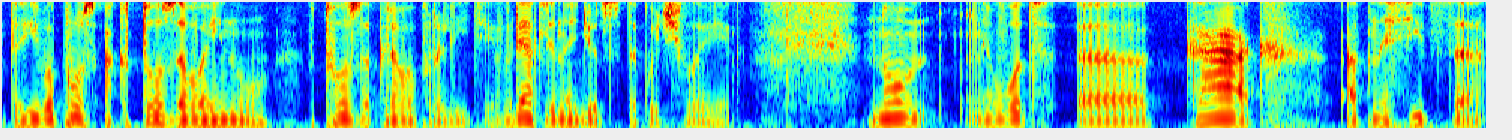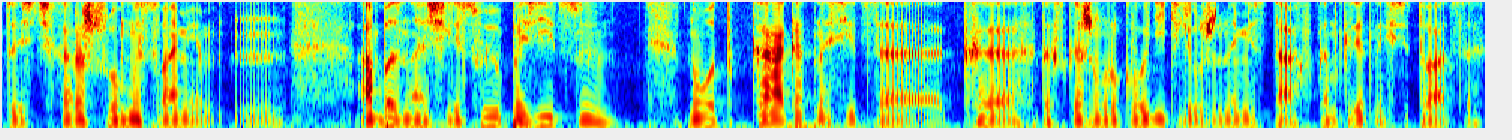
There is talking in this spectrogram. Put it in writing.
Это и вопрос, а кто за войну? Кто за кровопролитие? Вряд ли найдется такой человек. Но вот э, как относиться, то есть хорошо, мы с вами обозначили свою позицию, но вот как относиться к, так скажем, руководителю уже на местах, в конкретных ситуациях,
